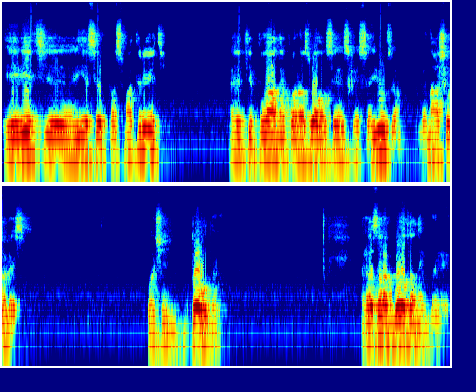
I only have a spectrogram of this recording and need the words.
И ведь, э, если посмотреть, эти планы по развалу Советского Союза вынашивались очень долго. Разработаны были,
